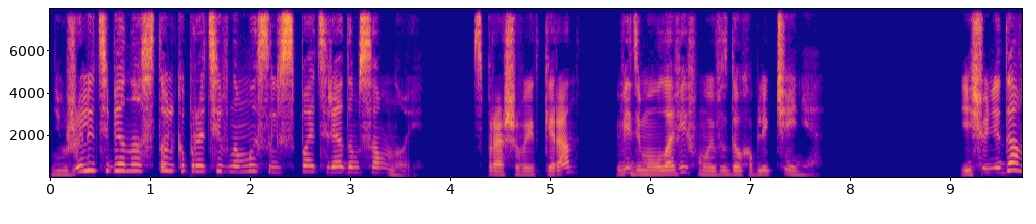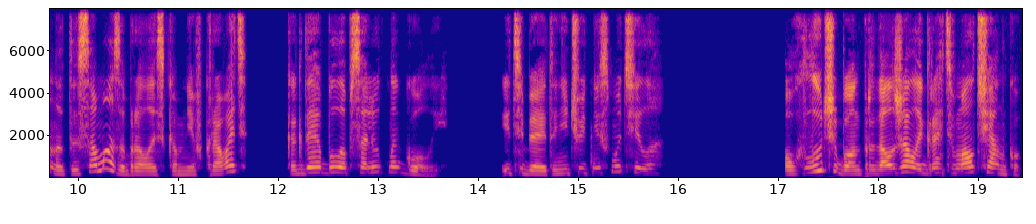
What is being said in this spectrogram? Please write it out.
«Неужели тебе настолько противна мысль спать рядом со мной?» — спрашивает Киран, видимо, уловив мой вздох облегчения. Еще недавно ты сама забралась ко мне в кровать, когда я был абсолютно голый, и тебя это ничуть не смутило. Ох, лучше бы он продолжал играть в молчанку.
